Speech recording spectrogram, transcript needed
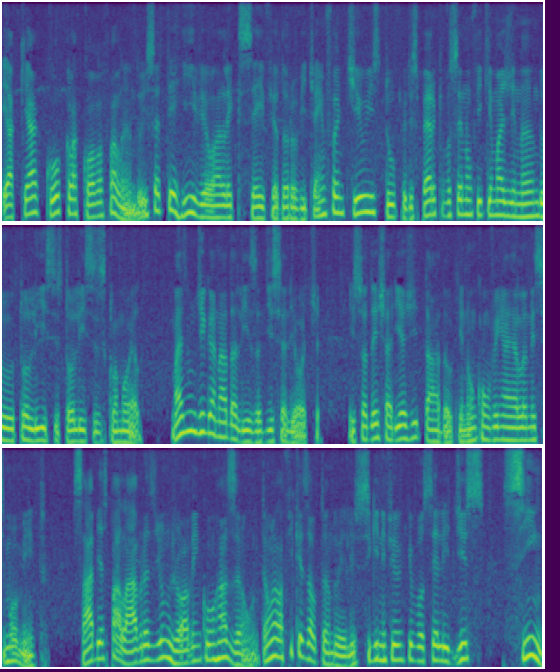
E aqui é a Koklakova falando. Isso é terrível, Alexei Fyodorovitch. É infantil e estúpido. Espero que você não fique imaginando tolices, tolices, exclamou ela. Mas não diga nada, Lisa, disse Aliotia. Isso a deixaria agitada, o que não convém a ela nesse momento. Sabe as palavras de um jovem com razão. Então ela fica exaltando ele. Isso significa que você lhe diz sim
